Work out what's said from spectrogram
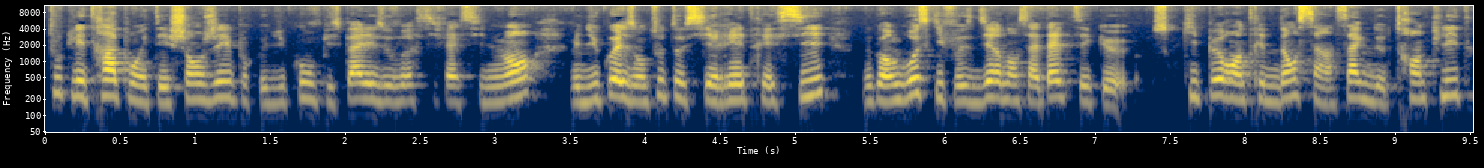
toutes les trappes ont été changées pour que du coup, on puisse pas les ouvrir si facilement. Mais du coup, elles ont toutes aussi rétréci. Donc, en gros, ce qu'il faut se dire dans sa tête, c'est que ce qui peut rentrer dedans, c'est un sac de 30 litres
